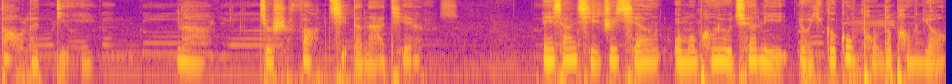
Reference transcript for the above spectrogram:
到了底，那。就是放弃的那天。联想起之前我们朋友圈里有一个共同的朋友，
